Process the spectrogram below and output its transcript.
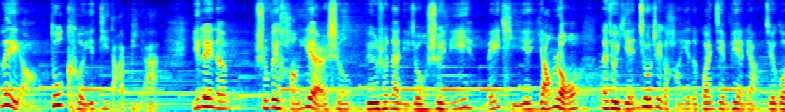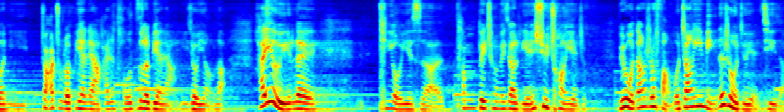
类啊，都可以抵达彼岸。一类呢是为行业而生，比如说那你就水泥、媒体、羊绒，那就研究这个行业的关键变量，结果你抓住了变量，还是投资了变量，你就赢了。还有一类。挺有意思啊，他们被称为叫连续创业者。比如我当时访过张一鸣的时候，就也记得，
